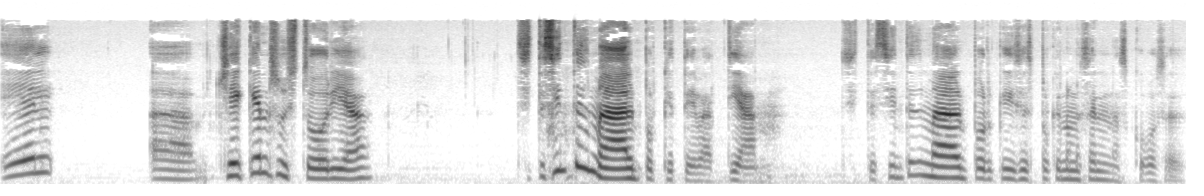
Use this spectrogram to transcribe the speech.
Él, uh, chequen su historia. Si te sientes mal porque te batean, si te sientes mal porque dices, porque no me salen las cosas.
